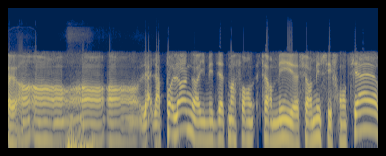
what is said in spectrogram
euh, en, la, Pologne a immédiatement fermé, euh, fermé ses frontières.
